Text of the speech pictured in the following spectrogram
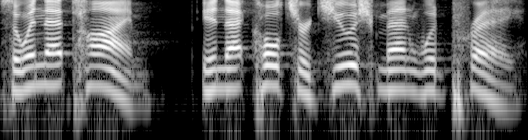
So, in that time, in that culture, Jewish men would pray,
